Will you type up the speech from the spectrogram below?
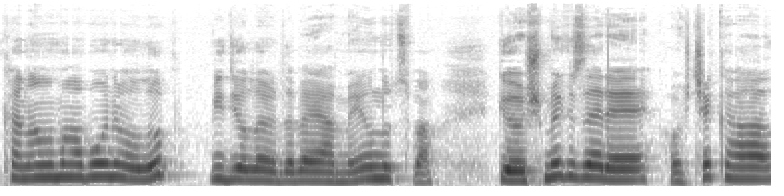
Kanalıma abone olup videoları da beğenmeyi unutma. Görüşmek üzere, hoşçakal.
